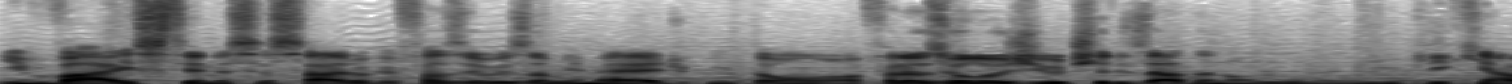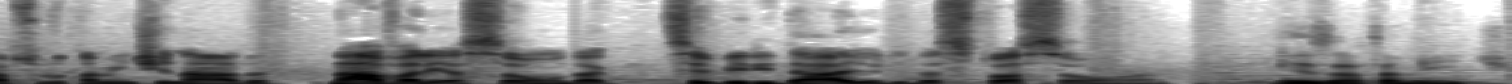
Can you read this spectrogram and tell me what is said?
e vai ser necessário refazer o exame médico. Então, a fraseologia utilizada não implica em absolutamente nada na avaliação da severidade ali da situação. Né? Exatamente.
